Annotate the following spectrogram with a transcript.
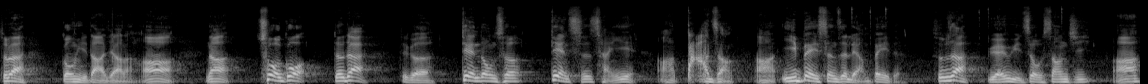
是吧？恭喜大家了啊！那错过对不对？这个电动车电池产业啊大涨啊一倍甚至两倍的，是不是？元宇宙商机啊！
